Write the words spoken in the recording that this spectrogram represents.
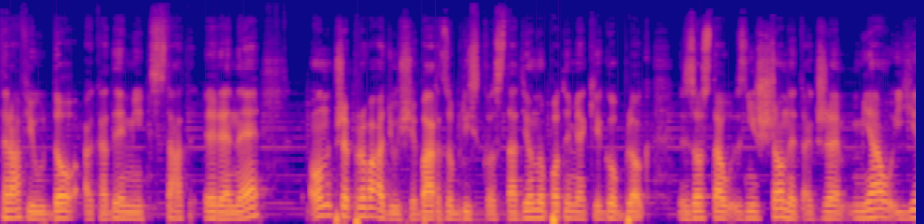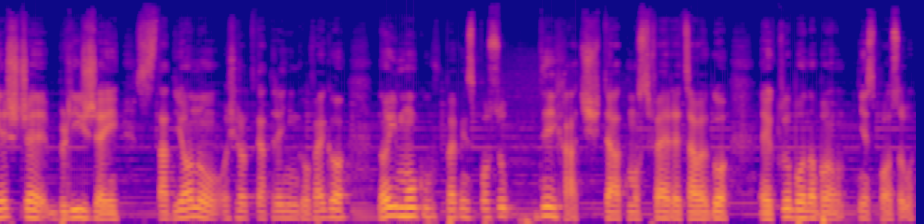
trafił do Akademii Stade Rennes, on przeprowadził się bardzo blisko stadionu po tym, jak jego blok został zniszczony, także miał jeszcze bliżej stadionu, ośrodka treningowego, no i mógł w pewien sposób dychać tę atmosferę całego e, klubu, no bo nie sposób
